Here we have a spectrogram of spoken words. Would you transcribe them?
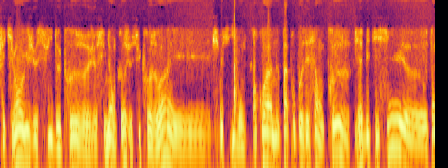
effectivement, oui, je suis de Creuse, je suis né en Creuse, je suis creusois et je me suis dit, bon, pourquoi ne pas proposer ça en Creuse? J'habite ici, euh, autant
